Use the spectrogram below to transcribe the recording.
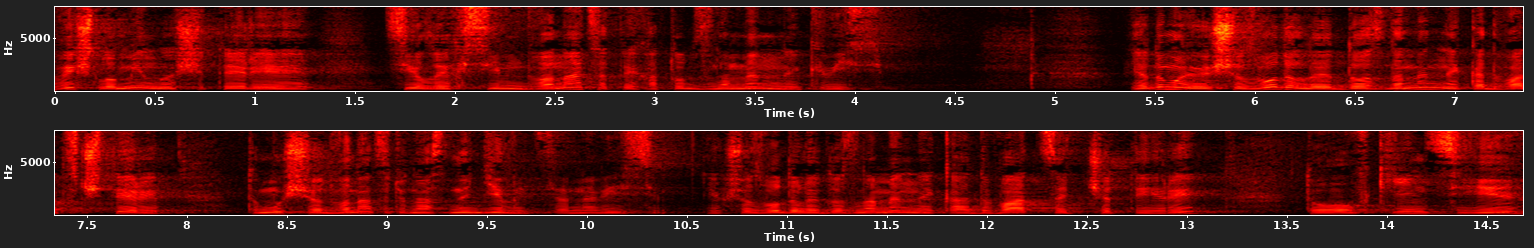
вийшло мінус 4,7, а тут знаменник 8. Я думаю, що зводили до знаменника 24, тому що 12 у нас не ділиться на 8. Якщо зводили до знаменника 24, то в кінці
